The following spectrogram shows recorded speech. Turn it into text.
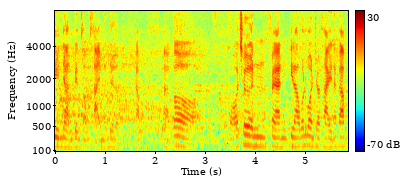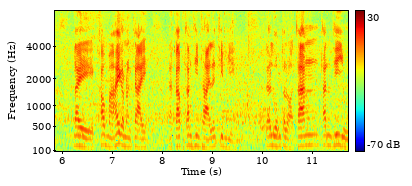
ยืนยันเป็นสองสายเหมือนเดิมนะครับก็ขอเชิญแฟนกีฬาวอลเลย์บอลชาวไทยนะครับได้เข้ามาให้กำลังใจนะครับทั้งทีมชายและทีมหญิง และรวมตลอดทั้งท่านที่อยู่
